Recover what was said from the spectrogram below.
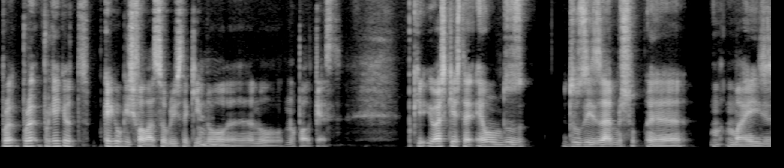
Por, por, porque, é que eu, porque é que eu quis falar sobre isto aqui uhum. no, uh, no, no podcast? Porque eu acho que este é um dos, dos exames uh, mais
